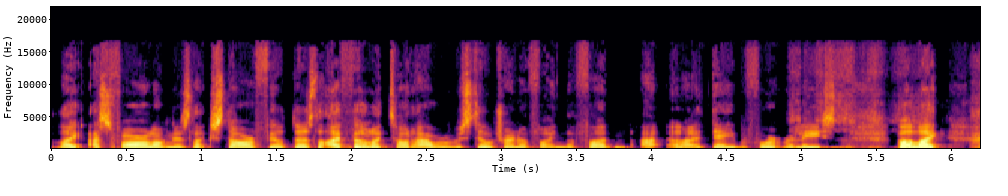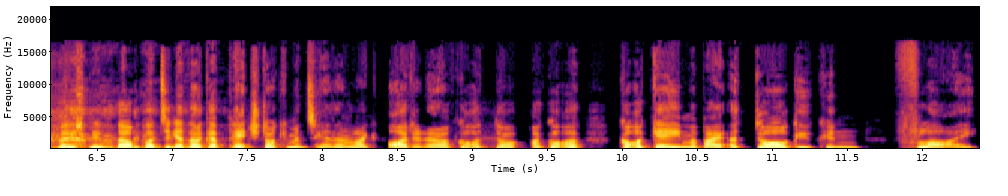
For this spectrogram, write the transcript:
like as far along as like Starfield does. Like, I feel like Todd Howard was still trying to find the fun at, like a day before it released. But like most people, they'll put together like a pitch document together. Like, I don't know, I've got a dog, I've got a got a game about a dog who can fly,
